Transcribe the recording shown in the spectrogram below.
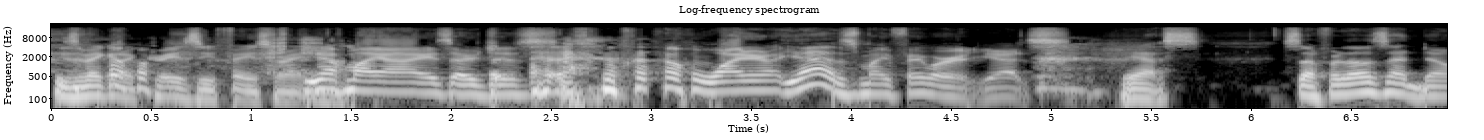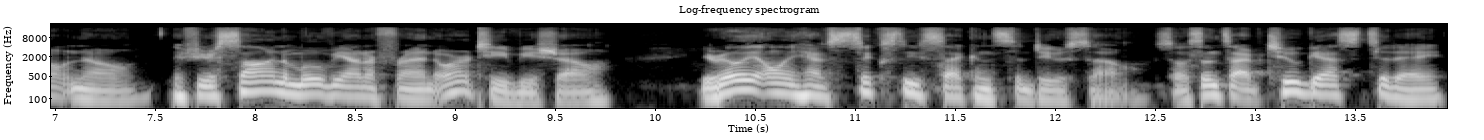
He's making a crazy face right yeah, now. my eyes are just why not? Yes, my favorite. Yes. Yes. So, for those that don't know, if you're selling a movie on a friend or a TV show, you really only have 60 seconds to do so. So, since I have two guests today,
